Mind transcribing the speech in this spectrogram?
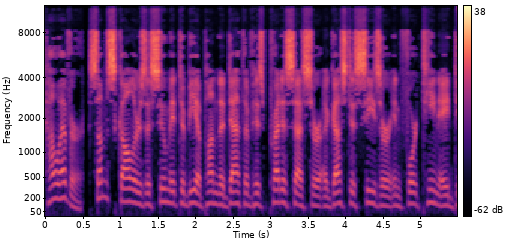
However, some scholars assume it to be upon the death of his predecessor Augustus Caesar in 14 AD,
